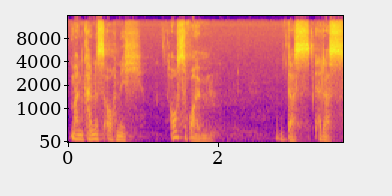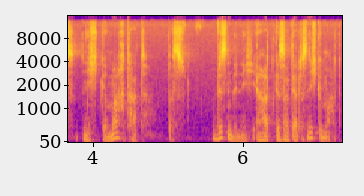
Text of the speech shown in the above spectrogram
man kann es auch nicht ausräumen, dass er das nicht gemacht hat. Das wissen wir nicht. Er hat gesagt, er hat es nicht gemacht.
